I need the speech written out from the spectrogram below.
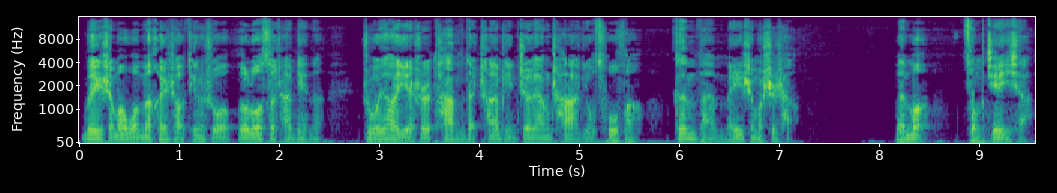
为什么我们很少听说俄罗斯产品呢？主要也是他们的产品质量差又粗放，根本没什么市场。文末总结一下。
